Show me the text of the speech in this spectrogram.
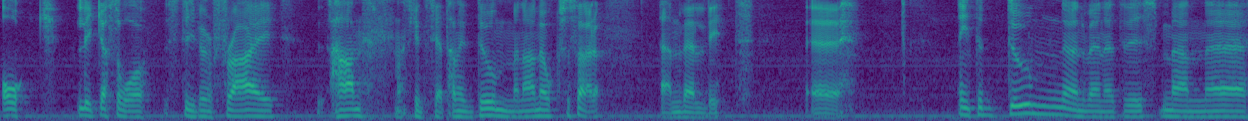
Och likaså Stephen Fry. Han, man ska inte säga att han är dum, men han är också så här en väldigt... Eh, inte dum nödvändigtvis, men... Eh,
